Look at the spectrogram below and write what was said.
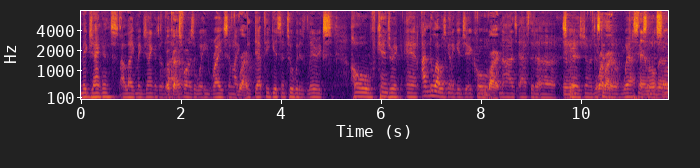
Mick Jenkins, I like Mick Jenkins a lot Okay. as far as the way he writes and like Right. the depth he gets into with his lyrics. Hove, Kendrick, and I knew I was gonna get J Cole Right. nods after the uh, Squares joint just Right, because right. of the way I sing And a some little of the bit of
